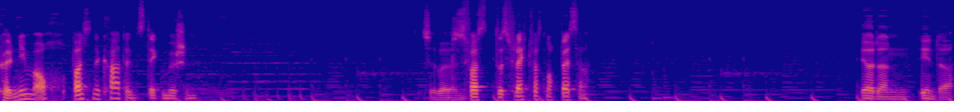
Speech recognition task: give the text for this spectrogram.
Können ihm auch was eine Karte ins Deck mischen. Das ist Das ist, fast, das ist vielleicht fast noch besser. ja, dann den da.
